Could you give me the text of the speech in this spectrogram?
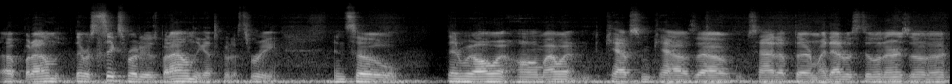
up, but I only there were six rodeos, but I only got to go to three, and so then we all went home. I went and calved some cows out, sat up there. My dad was still in Arizona.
